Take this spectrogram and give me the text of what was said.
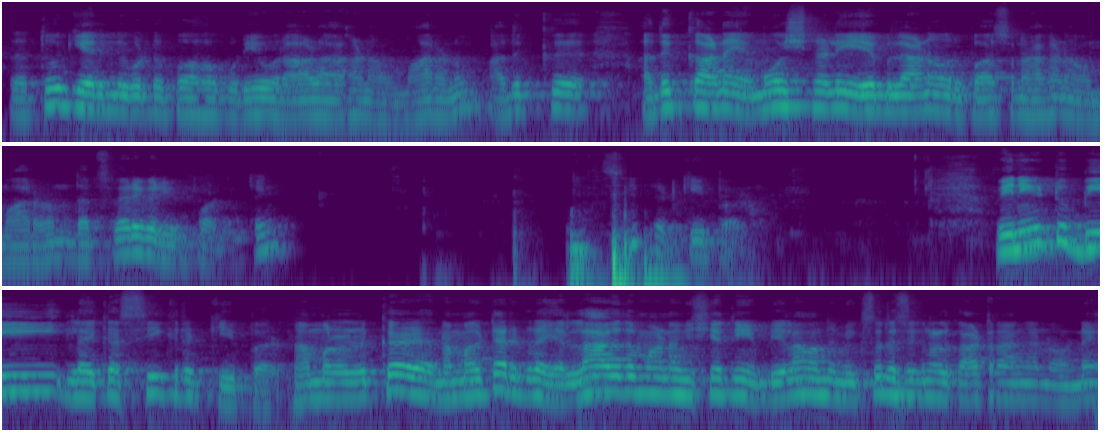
அதை தூக்கி எறிந்து கொண்டு போகக்கூடிய ஒரு ஆளாக நம்ம மாறணும். அதுக்கு அதுக்கான எமோஷ்னலி ஏபிளான ஒரு பர்சனாக நம்ம மாறணும். That's very very important thing secret keeper we need to be like a secret keeper நம்ம இருக்க நம்மகிட்ட இருக்கிற எல்லா விதமான விஷயத்தையும் இப்படிலாம் வந்து மிக்சர் சிக்னல் காட்டுறாங்கன்னு உடனே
